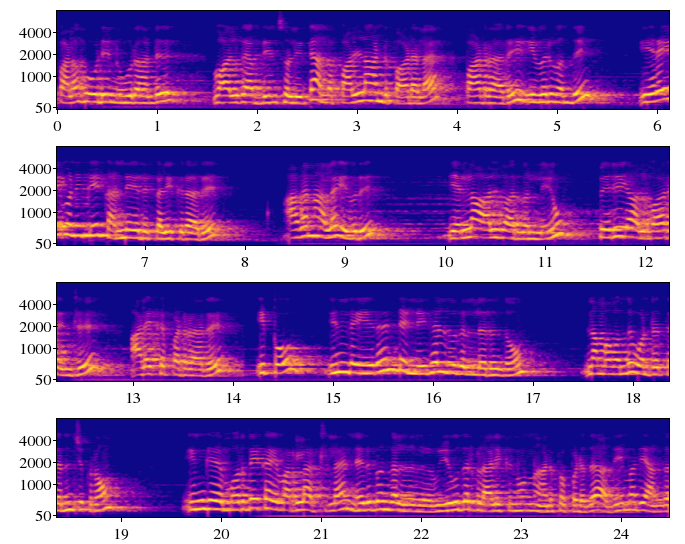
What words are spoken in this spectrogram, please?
பல கோடி நூறாண்டு வாழ்க அப்படின்னு சொல்லிட்டு அந்த பல்லாண்டு பாடலை பாடுறாரு. இவர் வந்து இறைவனுக்கே கண்ணீர் கழிக்கிறாரு. அதனால் இவர் எல்லா ஆழ்வார்கள்லேயும் பெரிய ஆழ்வார் என்று அழைக்கப்படுறாரு. இப்போ இந்த இரண்டு நிகழ்வுகள்ல இருந்தும் நம்ம வந்து ஒன்றை தெரிஞ்சுக்கிறோம். இங்கே மொர்தேக்காய் வரலாற்றில் நிருபங்கள் யூதர்கள் அழிக்கணும்னு அனுப்பப்படுது. அதே மாதிரி அங்கே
